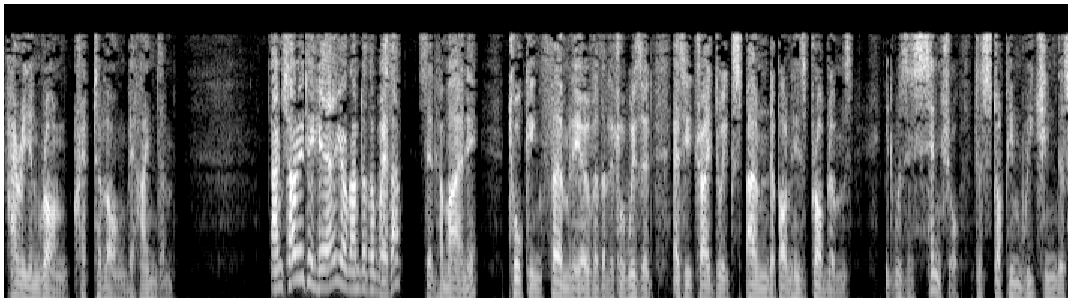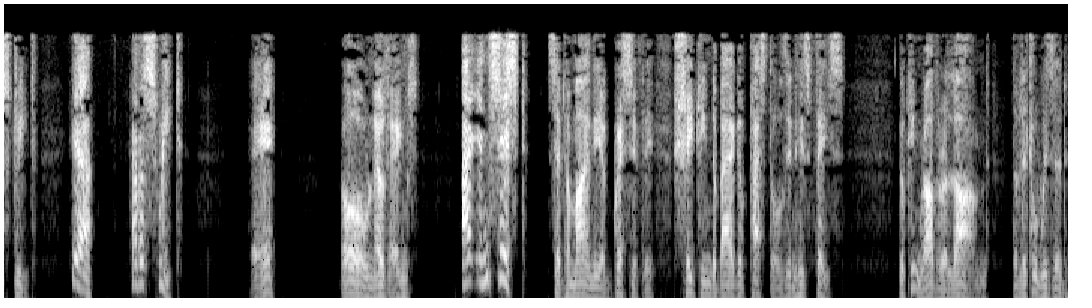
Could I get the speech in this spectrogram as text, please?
Harry and Ron crept along behind them. "I'm sorry to hear you're under the weather," said Hermione, talking firmly over the little wizard as he tried to expound upon his problems. It was essential to stop him reaching the street. "Here, have a sweet." "Eh? Oh, no thanks." "I insist said Hermione aggressively, shaking the bag of pastilles in his face. Looking rather alarmed, the little wizard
